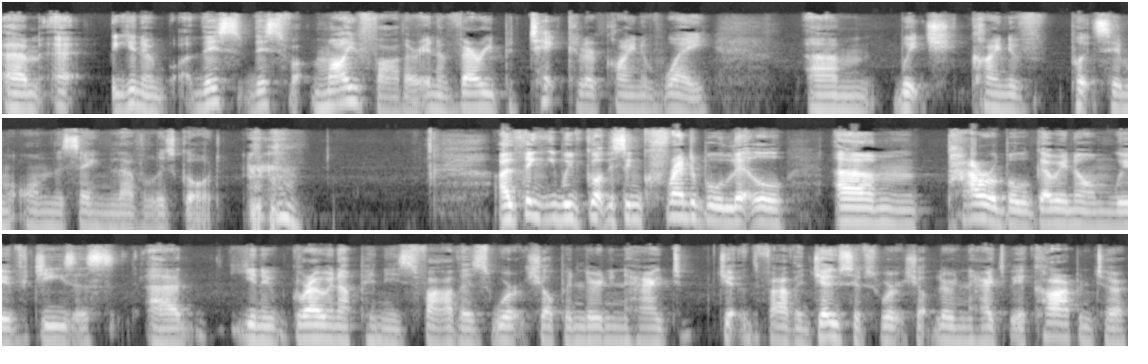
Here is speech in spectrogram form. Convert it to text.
um, uh, you know, this, this, my father in a very particular kind of way, um, which kind of puts him on the same level as God. I think we've got this incredible little um, parable going on with Jesus, uh, you know, growing up in his father's workshop and learning how to, Father Joseph's workshop, learning how to be a carpenter,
